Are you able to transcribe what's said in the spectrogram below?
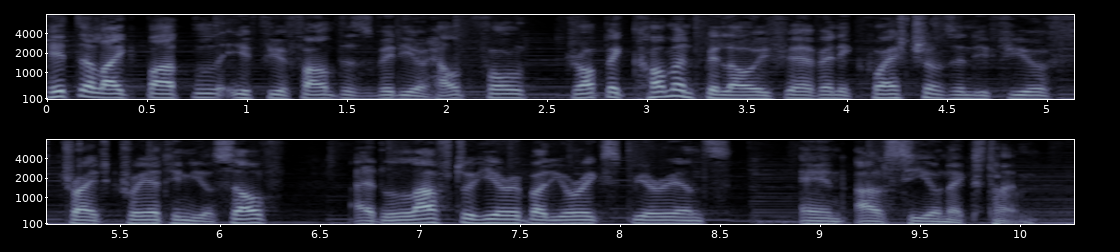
Hit the like button if you found this video helpful. Drop a comment below if you have any questions and if you've tried creatine yourself. I'd love to hear about your experience, and I'll see you next time.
